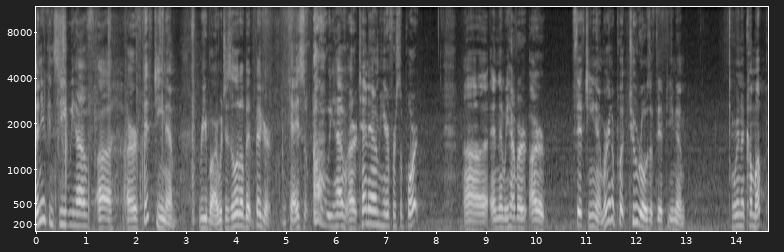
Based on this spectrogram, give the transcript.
then you can see we have uh, our 15M rebar, which is a little bit bigger. Okay, so uh, we have our 10M here for support, uh, and then we have our, our 15M. We're going to put two rows of 15M. We're going to come up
